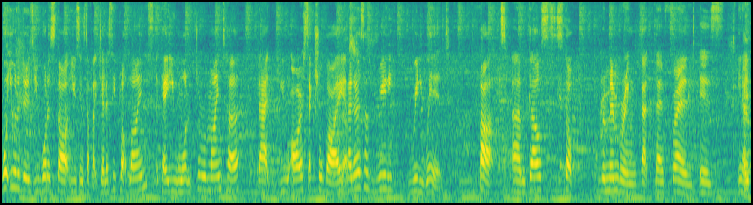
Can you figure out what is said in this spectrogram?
what you want to do is you want to start using stuff like jealousy plot lines. Okay, you want to remind her that you are a sexual guy, and I know it sounds really, really weird, but um, girls stop remembering that their friend is, you know,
